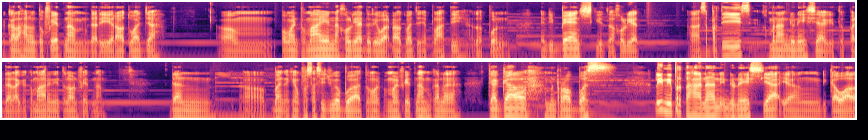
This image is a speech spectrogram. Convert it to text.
kekalahan untuk Vietnam dari raut wajah pemain-pemain. Aku lihat dari raut wajahnya pelatih ataupun yang di bench gitu aku lihat uh, seperti kemenangan Indonesia gitu pada laga kemarin itu lawan Vietnam. Dan uh, banyak yang frustasi juga buat pemain-pemain Vietnam karena gagal menerobos lini pertahanan Indonesia yang dikawal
